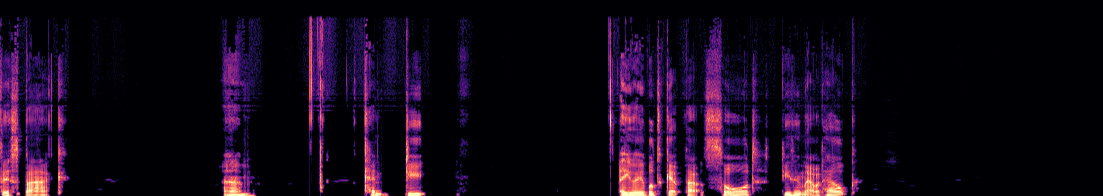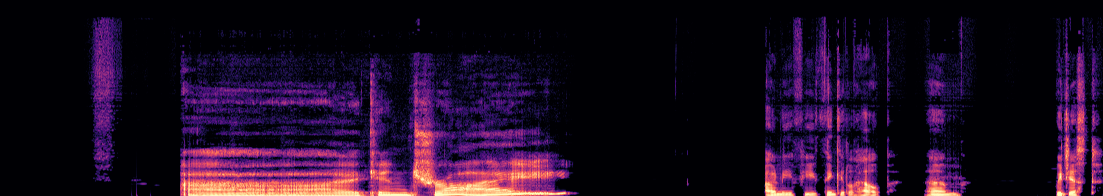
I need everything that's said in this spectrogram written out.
this back. Um can do you are you able to get that sword? Do you think that would help? I can try. Only if you think it'll help. Um, we just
